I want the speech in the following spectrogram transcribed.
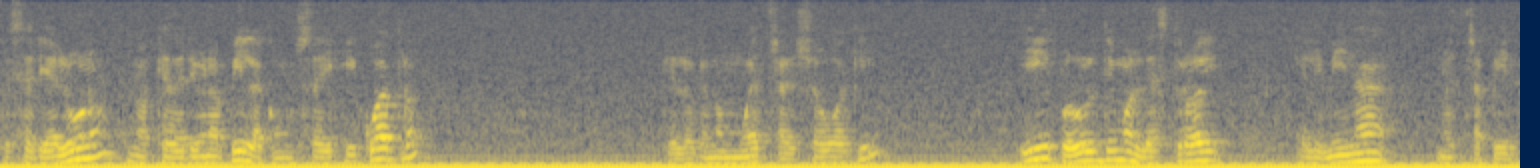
que sería el 1 nos quedaría una pila con 6 y 4 que es lo que nos muestra el show aquí. Y por último el destroy elimina nuestra pila.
